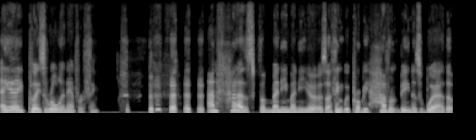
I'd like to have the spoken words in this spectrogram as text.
AI plays a role in everything. And has for many, many years. I think we probably haven't been as aware that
